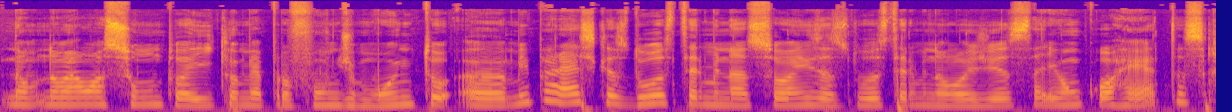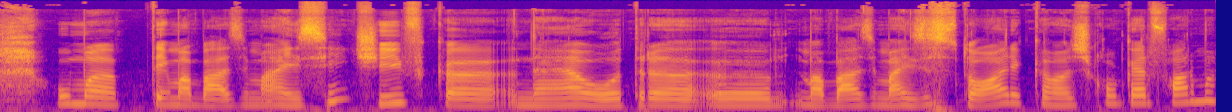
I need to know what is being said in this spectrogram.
não, não é um assunto aí que eu me aprofunde muito. Uh, me parece que as duas terminações, as duas terminologias estariam corretas. Uma tem uma base mais científica, né? Outra uh, uma base mais histórica, mas de qualquer forma,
